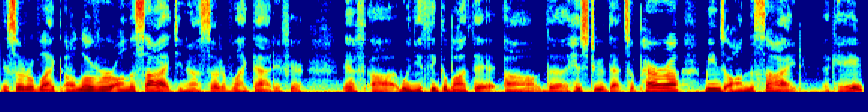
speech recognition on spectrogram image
It's sort of like a lover on the side, you know, sort of like that if you're, if, uh, when you think about the, uh, the history of that. So para means on the side, okay?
